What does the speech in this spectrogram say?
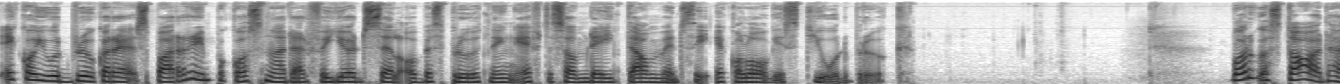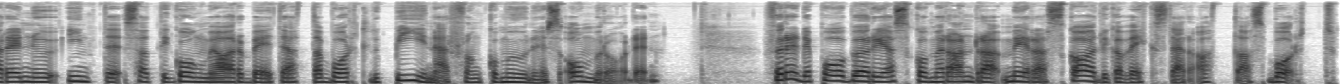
Ekojordbrukare sparar in på kostnader för gödsel och besprutning eftersom det inte används i ekologiskt jordbruk. Borgå stad har ännu inte satt igång med arbetet att ta bort lupiner från kommunens områden. Före det påbörjas kommer andra mera skadliga växter att tas bort.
